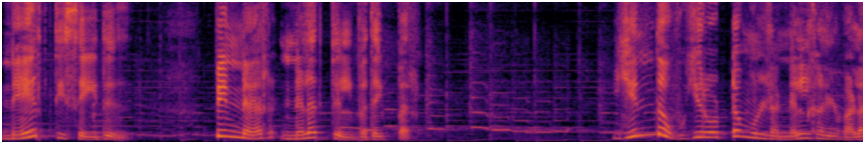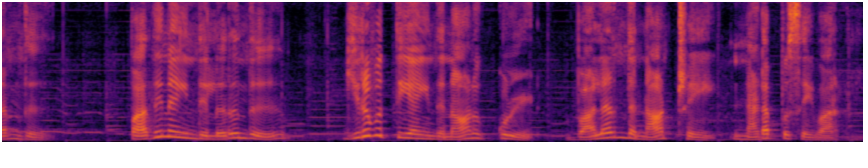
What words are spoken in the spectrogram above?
நேர்த்தி செய்து பின்னர் நிலத்தில் விதைப்பர். இந்த உயிரோட்டம் உள்ள நெல்கள் வளர்ந்து பதினைந்திலிருந்து இருபத்தி ஐந்து நாளுக்குள் வளர்ந்த நாற்றை நடப்பு செய்வார்கள்.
